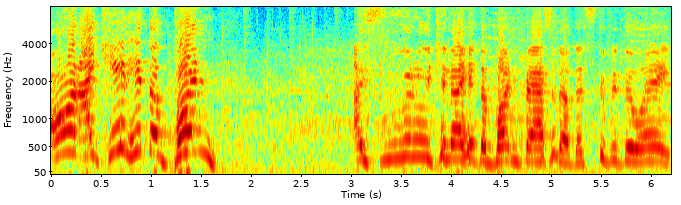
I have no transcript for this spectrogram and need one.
On! I can't hit the button! I literally cannot hit the button fast enough. That stupid delay.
